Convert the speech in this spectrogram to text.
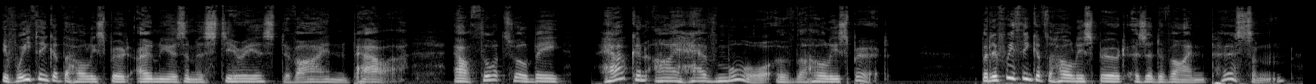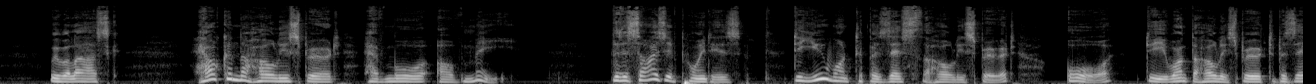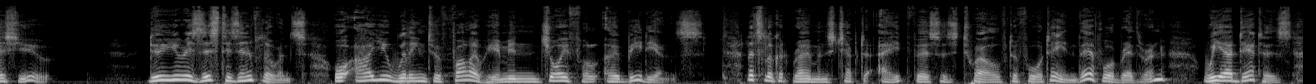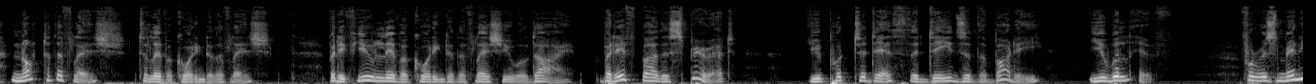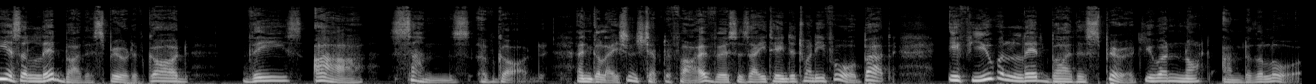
If we think of the Holy Spirit only as a mysterious divine power, our thoughts will be, how can I have more of the Holy Spirit? But if we think of the Holy Spirit as a divine person, we will ask, how can the Holy Spirit have more of me? The decisive point is do you want to possess the Holy Spirit, or do you want the Holy Spirit to possess you? Do you resist his influence, or are you willing to follow him in joyful obedience? Let's look at Romans chapter 8, verses 12 to 14. Therefore, brethren, we are debtors, not to the flesh, to live according to the flesh. But if you live according to the flesh, you will die. But if by the Spirit you put to death the deeds of the body, you will live. For as many as are led by the Spirit of God, these are sons of God. And Galatians chapter 5 verses 18 to 24. But if you are led by the Spirit, you are not under the law.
